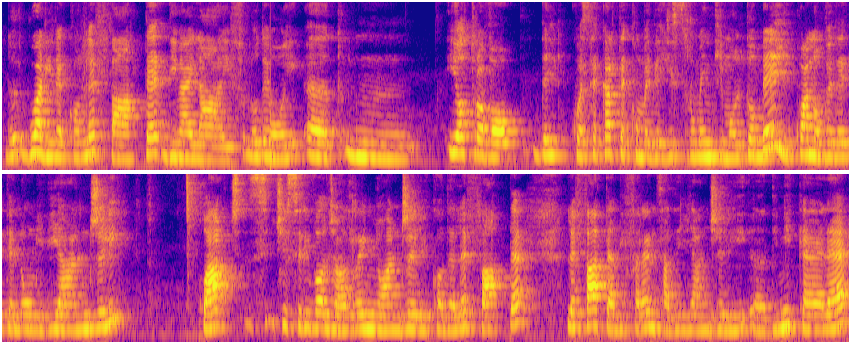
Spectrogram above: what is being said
guarire con le fatte di My Life lo devo eh, io trovo queste carte come degli strumenti molto belli qua non vedete nomi di angeli Qua ci si rivolge al regno angelico delle fatte. Le fatte, a differenza degli angeli eh, di Michele,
